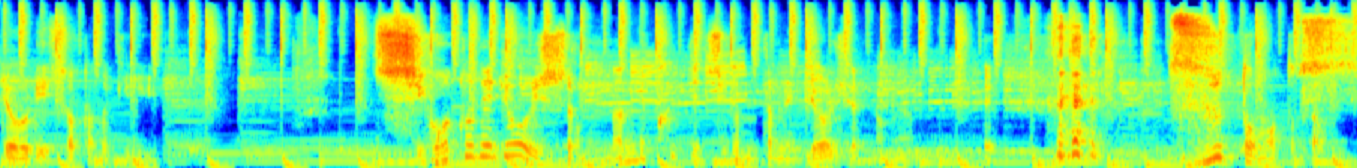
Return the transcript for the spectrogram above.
料理しとった時仕事で料理してるもんなんで帰って自分のために料理してんのかなってずっと思っとったもん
